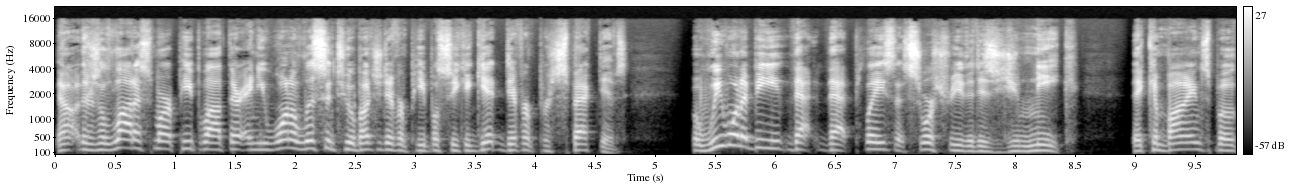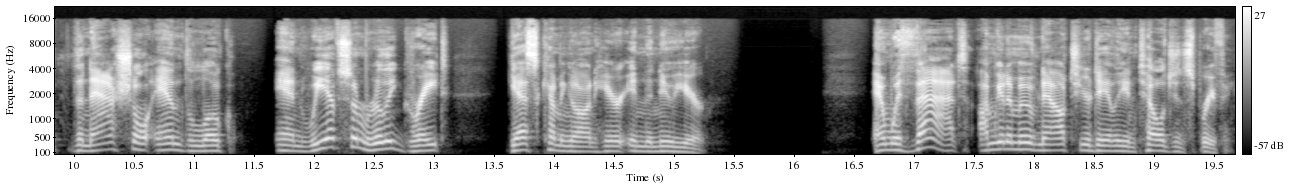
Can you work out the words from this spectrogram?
Now, there's a lot of smart people out there, and you want to listen to a bunch of different people so you can get different perspectives. But we want to be that that place, that source for you that is unique that combines both the national and the local. And we have some really great guests coming on here in the new year. And with that, I'm going to move now to your daily intelligence briefing.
